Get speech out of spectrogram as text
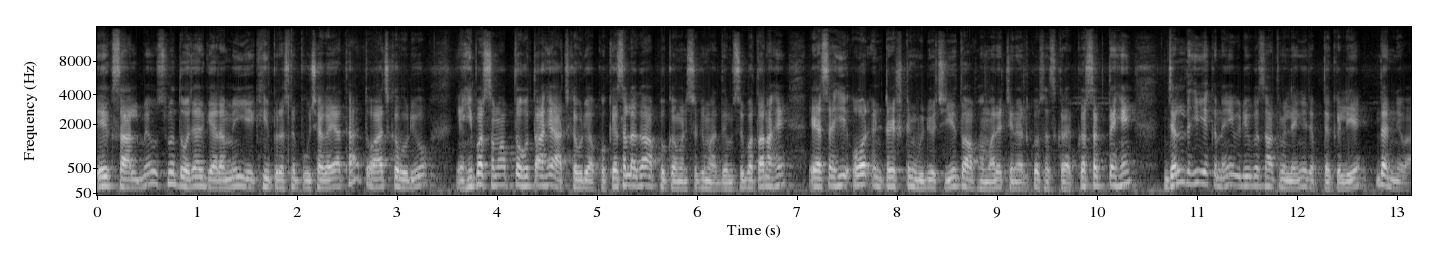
एक साल में, उसमें 2011 में एक ही प्रश्न पूछा गया था। तो आज का वीडियो यहीं पर समाप्त होता है। आज का वीडियो आपको कैसा लगा, आपको कमेंट्स के माध्यम से बताना है। ऐसा ही और इंटरेस्टिंग वीडियो चाहिए तो आप हमारे चैनल को सब्सक्राइब कर सकते हैं। जल्द ही एक नई वीडियो के साथ मिलेंगे। जब तक के लिए धन्यवाद।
